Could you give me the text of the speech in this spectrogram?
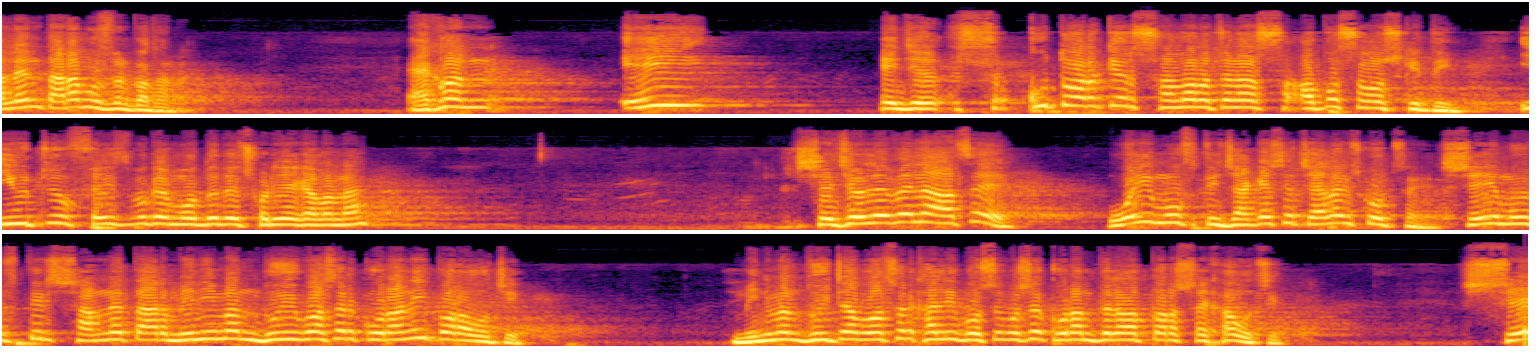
আলেন তারা বুঝবেন কথাটা। এখন এই এই যে কুতর্কের সমালোচনার অপসংস্কৃতি ইউটিউব, ফেসবুকের মধ্যে দিয়ে ছড়িয়ে গেল না? সে যে লেভেলে আছে? ওই মুফতি যাকে সে চ্যালেঞ্জ করছে, সেই মুফতির সামনে তার মিনিমাম দুই বছর কোরআনই পড়া উচিত। মিনিমাম দুইটা বছর খালি বসে বসে কোরআন তেলাওয়াত করা শেখা উচিত। সে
